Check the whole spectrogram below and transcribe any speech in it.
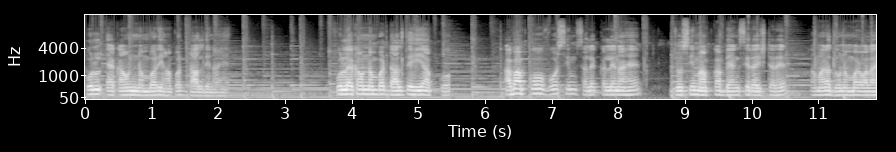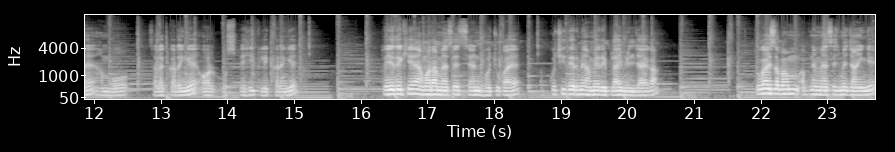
फुल अकाउंट नंबर यहाँ पर डाल देना है। फुल अकाउंट नंबर डालते ही आपको अब आपको वो सिम सेलेक्ट कर लेना है। जो सिम आपका बैंक से रजिस्टर है। तो हमारा दो नंबर वाला है। हम वो सेलेक्ट करेंगे और उस पर ही क्लिक करेंगे। तो ये देखिए, हमारा मैसेज सेंड हो चुका है। अब कुछ ही देर में हमें रिप्लाई मिल जाएगा। तो गाइस अब हम अपने मैसेज में जाएँगे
